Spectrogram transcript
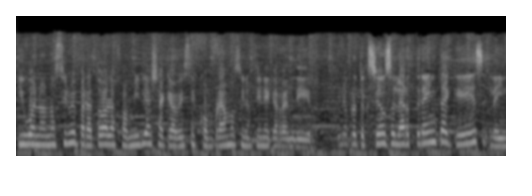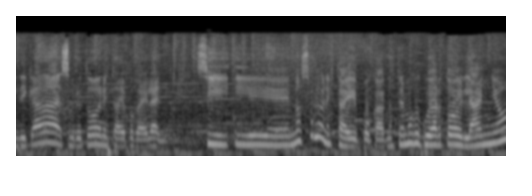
Y bueno, nos sirve para toda la familia ya que a veces compramos y nos tiene que rendir. Una protección solar 30 que es la indicada sobre todo en esta época del año. Sí, y eh, no solo en esta época, nos tenemos que cuidar todo el año.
